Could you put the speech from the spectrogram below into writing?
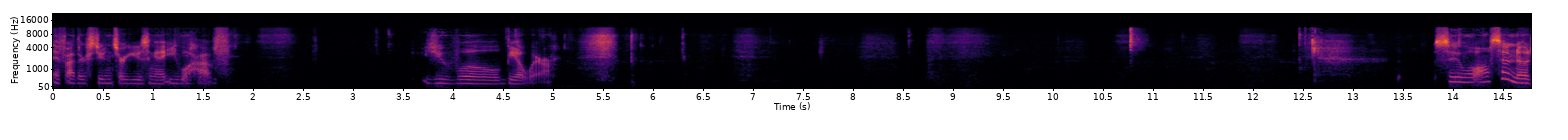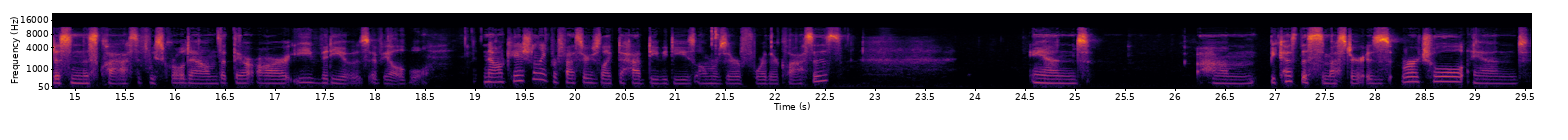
if other students are using it, you will have, you will be aware. So you will also notice in this class, if we scroll down, that there are e-videos available. Now, occasionally professors like to have DVDs on reserve for their classes. And um, because this semester is virtual and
